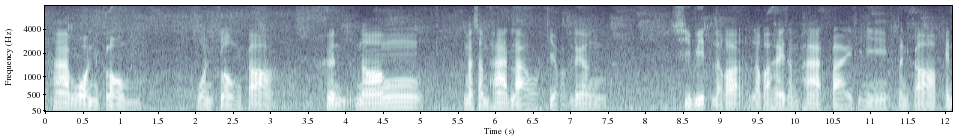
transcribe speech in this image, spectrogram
ือภาพวนกลม วนกลมก็คือน้องมาสัมภาษณ์เราเกี่ยวกับเรื่องชีวิตแล้วก็เราก็ให้สัมภาษณ์ไปทีนี้มันก็เป็น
